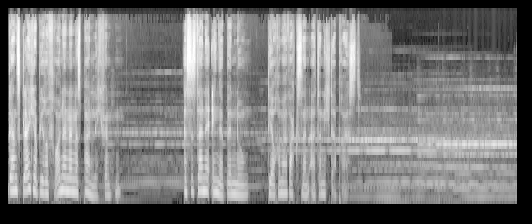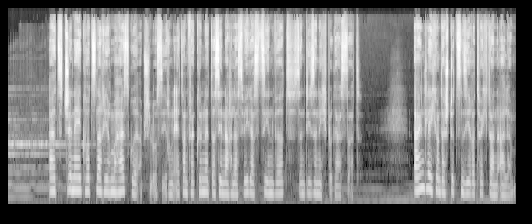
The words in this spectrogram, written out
ganz gleich, ob ihre Freundinnen es peinlich finden. Es ist eine enge Bindung, die auch im Erwachsenenalter nicht abreißt. Als Janae kurz nach ihrem Highschool-Abschluss ihren Eltern verkündet, dass sie nach Las Vegas ziehen wird, sind diese nicht begeistert. Eigentlich unterstützen sie ihre Töchter in allem.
